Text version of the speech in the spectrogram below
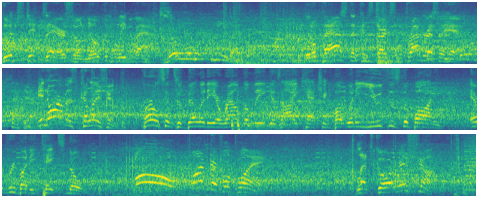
good stick there, so no complete pass. Little pass that can start some progress ahead. Enormous collision. Carlson's ability around the league is eye-catching, but when he uses the body, everybody takes note. Oh, wonderful play. Let's go a wrist shot.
